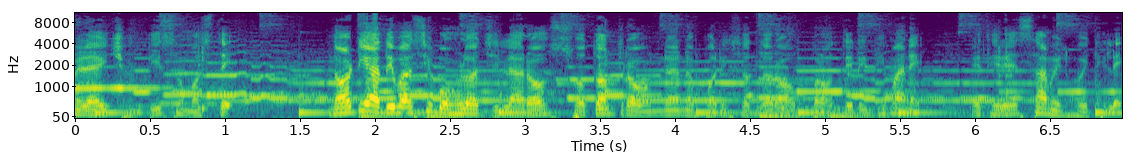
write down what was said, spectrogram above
ମିଳାଇଛନ୍ତି ସମସ୍ତେ ନଅଟି ଆଦିବାସୀ ବହୁଳ ଜିଲ୍ଲାର ସ୍ୱତନ୍ତ୍ର ଉନ୍ନୟନ ପରିଷଦର ପ୍ରତିନିଧିମାନେ ଏଥିରେ ସାମିଲ ହୋଇଥିଲେ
